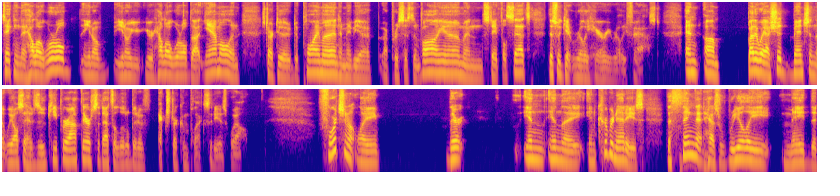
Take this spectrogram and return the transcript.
taking the hello world, you know, you know, your, your hello world.yaml and start to a deployment and maybe a, a, persistent volume and stateful sets, this would get really hairy really fast. And um, by the way, I should mention that we also have Zookeeper out there. So that's a little bit of extra complexity as well. Fortunately, there in in the in Kubernetes, the thing that has really made the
